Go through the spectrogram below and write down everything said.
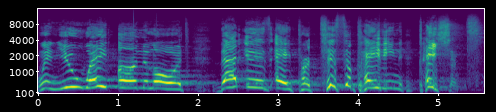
When you wait on the Lord, that is a participating patience.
